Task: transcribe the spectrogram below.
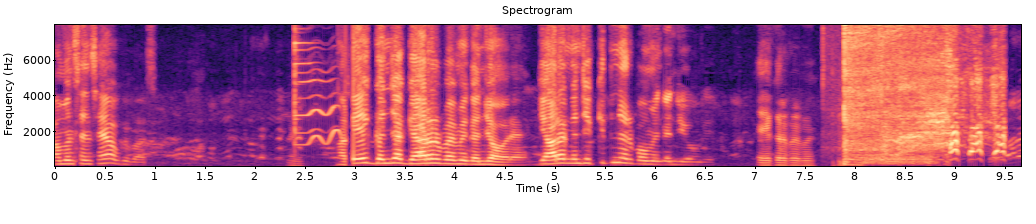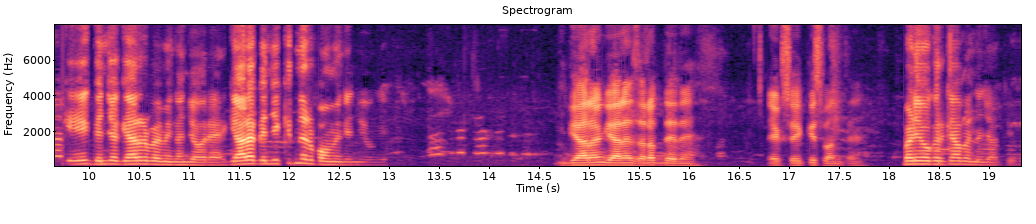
कॉमन सेंस है आपके पास? एक गंजा ग्यारह रुपए में गंजा हो रहा है। ग्यारह गंजे कितने रुपए में गंजे होंगे? एक रुपए में। कि एक गंजा ग्यारह रुपए में गंजा हो रहा है। ग्यारह गंजे कितने रुपए में गंजे होंगे? ग्यारह ग्यारह ज़रब दे दें। एक सौ इक्कीस बनते हैं। बड़े होकर क्या बनना चाहते हो?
